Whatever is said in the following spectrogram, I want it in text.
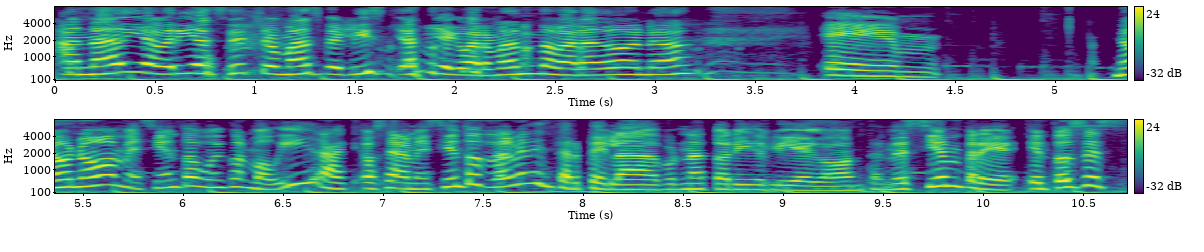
A nadie habrías hecho más feliz que a Diego Armando Maradona. Eh, no, no, me siento muy conmovida. O sea, me siento totalmente interpelada por del Diego, ¿entendés? Siempre. Entonces,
